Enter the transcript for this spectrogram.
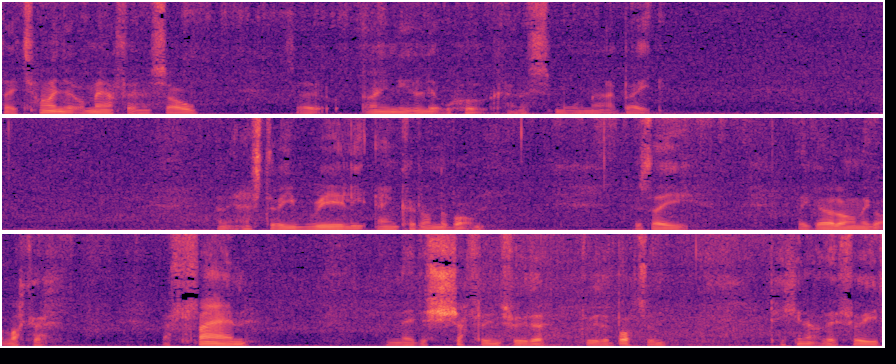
So tiny little mouth and a sole, so only need a little hook and a small amount of bait. and it has to be really anchored on the bottom because they they go along they've got like a, a fan and they're just shuffling through the through the bottom picking up their feed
